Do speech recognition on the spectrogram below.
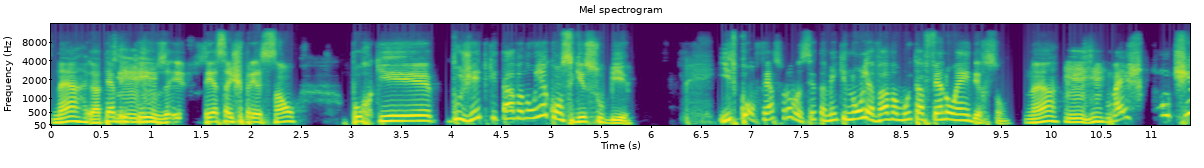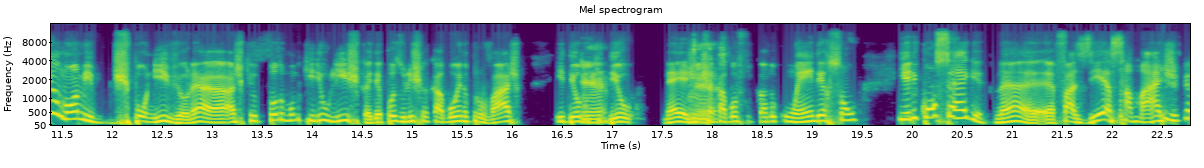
né? Eu até brinquei, uhum. usei, usei essa expressão, porque do jeito que estava não ia conseguir subir. E confesso para você também que não levava muita fé no Anderson, né? Uhum. Mas não tinha nome disponível, né? Acho que todo mundo queria o Lisca, e depois o Lisca acabou indo para o Vasco e deu no é. que deu, né? E a gente é. acabou ficando com o Anderson e ele consegue, né? É, fazer essa mágica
